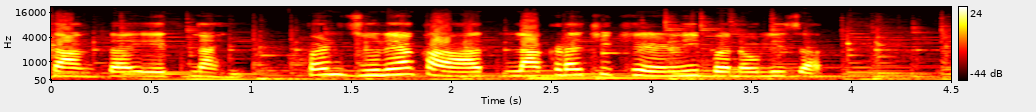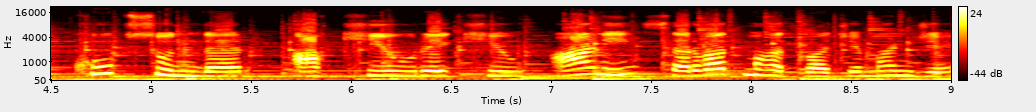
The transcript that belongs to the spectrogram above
सांगता येत नाही. पण जुन्या काळात लाकडाची खेळणी बनवली जात. खूप सुंदर आखीव रेखीव आणि सर्वात महत्त्वाचे म्हणजे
